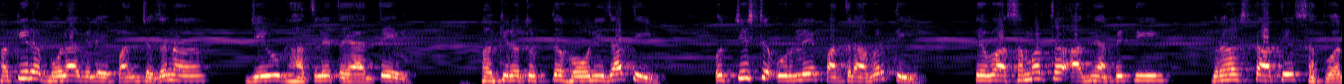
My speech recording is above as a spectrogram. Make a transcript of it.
फकीर बोलाविले पांचजन. जीव घातले तयांते फकीर तृप्त होऊनी जाती. उच्चिष्ट उरले पात्रावरती. तेव्हा समर्थ आज्ञापिती ग्रहस्थाते सत्वर.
